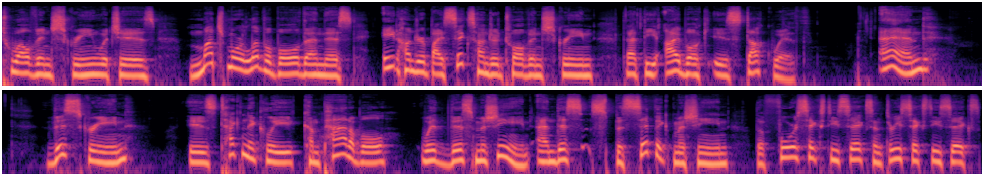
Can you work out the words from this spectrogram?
12 inch screen, which is much more livable than this 800 by 600 12 inch screen that the iBook is stuck with. And this screen is technically compatible with this machine. And this specific machine, the 466 and 366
